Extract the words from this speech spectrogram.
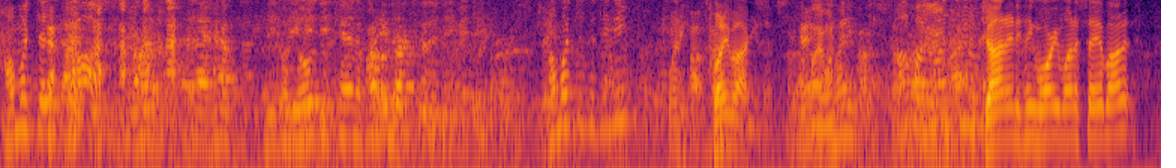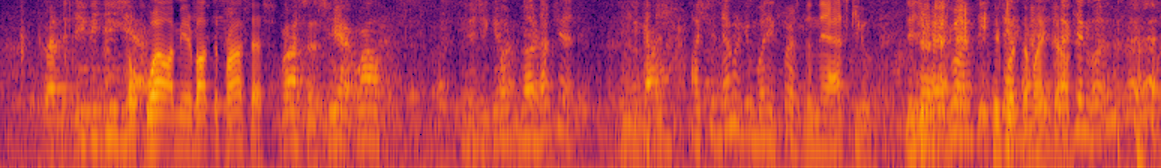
How much does it cost? cards, and I have these For those who can't Twenty afford it. bucks for the DVD. How much is the DVD? Twenty. Twenty bucks. Okay? I'll buy one. Twenty bucks. I'll buy one too. John, anything more you want to say about it? About the DVD, yeah. Well, I mean about the process. Process, yeah, well, did you get But no, not yet. You got one? I should never give money first, then they ask you. Did you get one? He put the mic down. Second one.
